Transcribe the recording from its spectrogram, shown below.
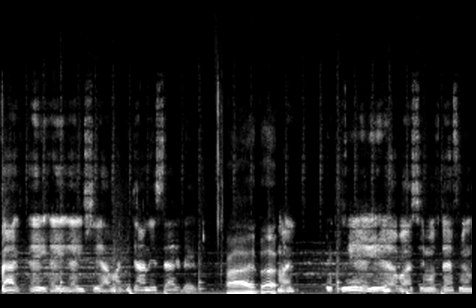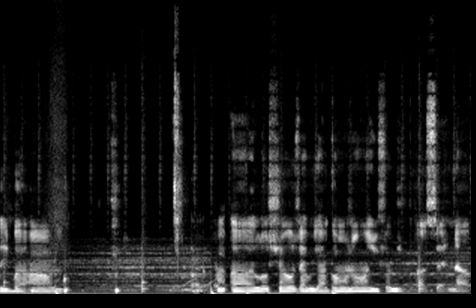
back. Hey hey hey, shit! I might be down there Saturday. All right, but Might, yeah yeah. I say most definitely, but um. Uh, little shows that we got going on, you feel me? Uh, setting up,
